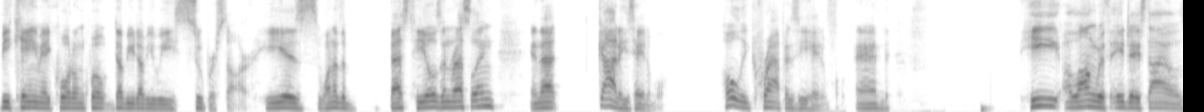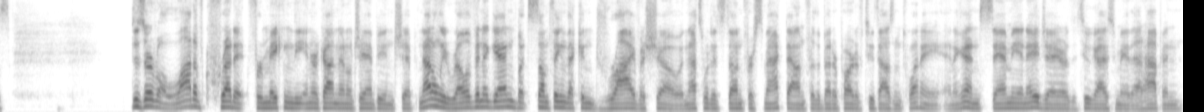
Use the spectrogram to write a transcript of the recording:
became a quote unquote WWE superstar. He is one of the best heels in wrestling, and that God, he's hateable. Holy crap, is he hateable? And he, along with AJ Styles, deserve a lot of credit for making the Intercontinental Championship not only relevant again, but something that can drive a show. And that's what it's done for SmackDown for the better part of 2020. And again, Sami and AJ are the two guys who made that happen.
